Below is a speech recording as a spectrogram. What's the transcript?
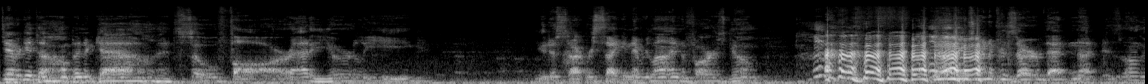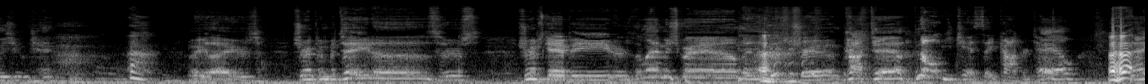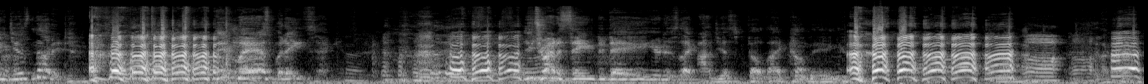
Do you ever get to humping a gal that's so far out of your league? You just start reciting every line of Forrest Gump. You're trying to preserve that nut as long as you can. Are you like, there's shrimp and potatoes, there's shrimp scampi, there's the lemon shrimp, and there's the shrimp cocktail. No, you can't say cock or tail. Now you just nutted. Didn't last but eight seconds. You try to save the day, you're just like, I just felt like coming. I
